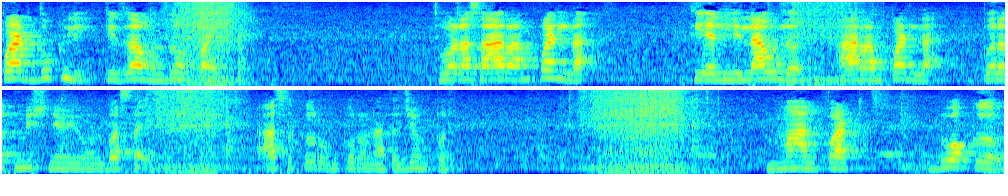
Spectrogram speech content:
पाठ दुखली की जाऊन झोपाय थोडासा आराम पडला तेल ही लावलं आराम पडला परत मिशने येऊन बसायचं. असं करून करून आता जम्पर मान पाठ डोकं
